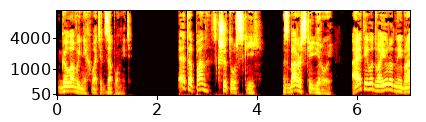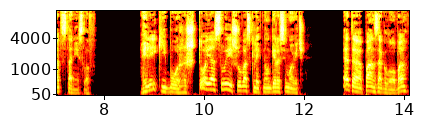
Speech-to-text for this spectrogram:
головы не хватит запомнить. Это пан Скшетузский, сбарожский герой, а это его двоюродный брат Станислав. «Великий Боже, что я слышу!» — воскликнул Герасимович. «Это пан Заглоба,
